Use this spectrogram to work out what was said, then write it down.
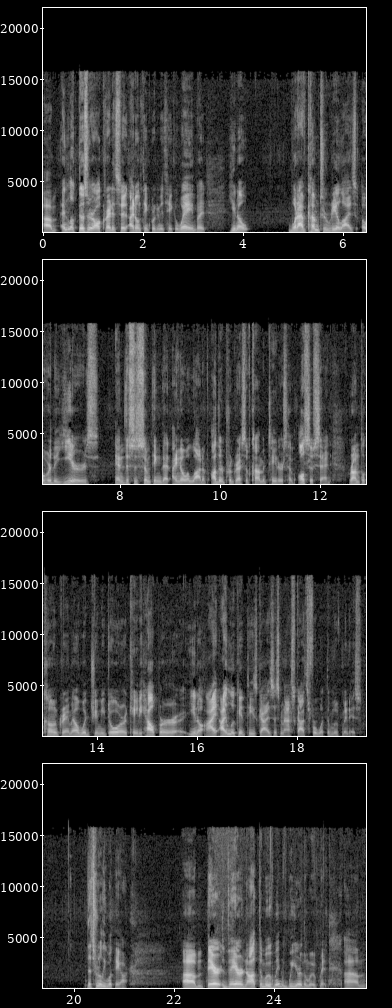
Um, and look, those are all credits that I don't think we're going to take away. But you know, what I've come to realize over the years, and this is something that I know a lot of other progressive commentators have also said Ron Placone, Graham Elwood, Jimmy Dore, Katie Halper. You know, I, I look at these guys as mascots for what the movement is. That's really what they are. Um, they're they're not the movement. We are the movement. Um,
